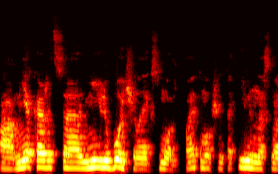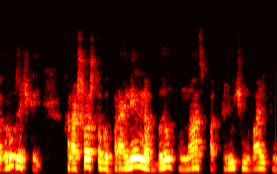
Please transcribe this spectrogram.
мне кажется, не любой человек сможет. Поэтому, в общем-то, именно с нагрузочкой хорошо, чтобы параллельно был у нас подключен вольтметр.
